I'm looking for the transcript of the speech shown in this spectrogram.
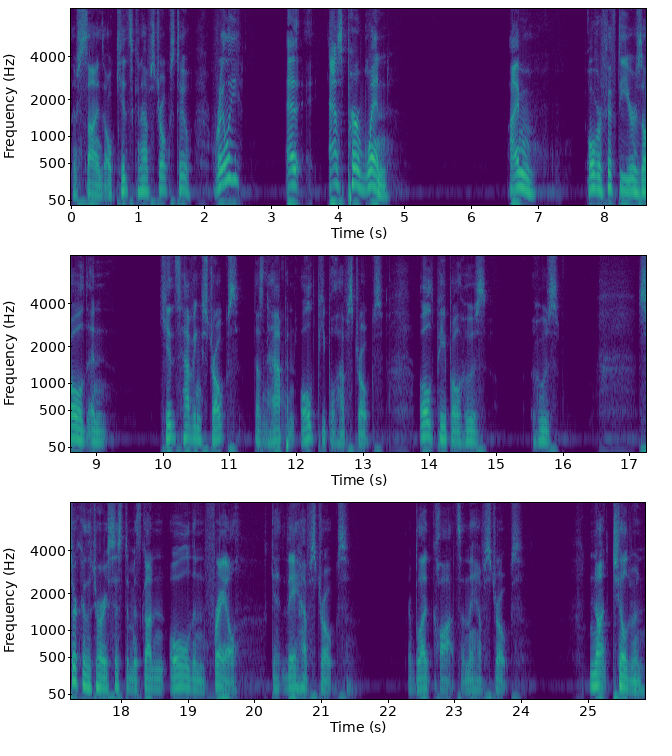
There's signs. Oh, kids can have strokes too. Really? As, as per when? I'm over 50 years old and kids having strokes doesn't happen. Old people have strokes. Old people whose whose circulatory system has gotten old and frail, they have strokes. Their blood clots and they have strokes. Not children.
